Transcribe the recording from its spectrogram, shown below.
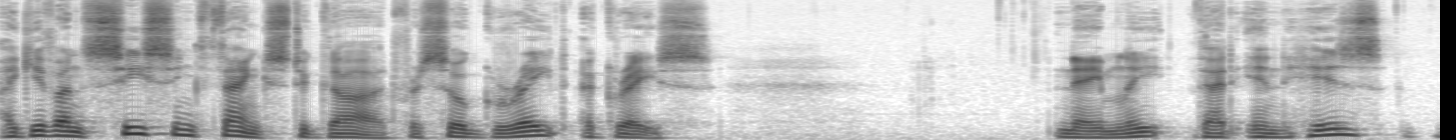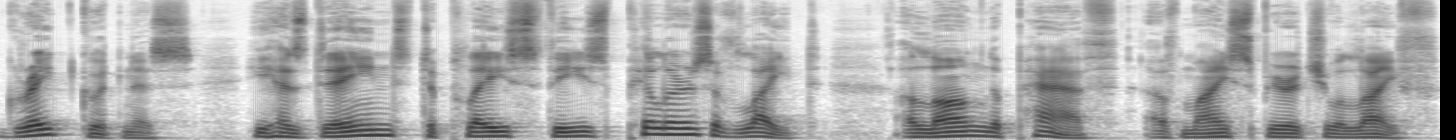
I give unceasing thanks to God for so great a grace, namely, that in His great goodness He has deigned to place these pillars of light along the path of my spiritual life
